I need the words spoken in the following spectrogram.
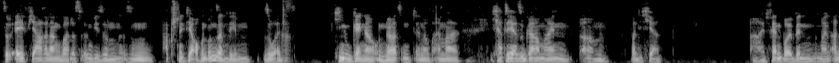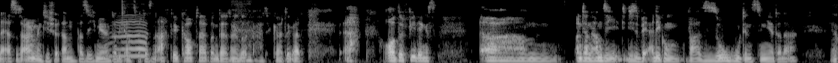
So elf Jahre lang war das irgendwie so ein, so ein Abschnitt ja auch in unserem Leben, so als Ja. Kinogänger und Nerds und dann auf einmal, ich hatte ja sogar mein, ähm, weil ich ja ein Fanboy bin, mein allererstes Iron Man T-Shirt an, was ich mir, glaube ich, auch 2008 gekauft habe und dann so, Gott, Gott, oh Gott, ah, all the feelings. Ähm, und dann haben sie, diese Beerdigung war so gut inszeniert, oder? Ja.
